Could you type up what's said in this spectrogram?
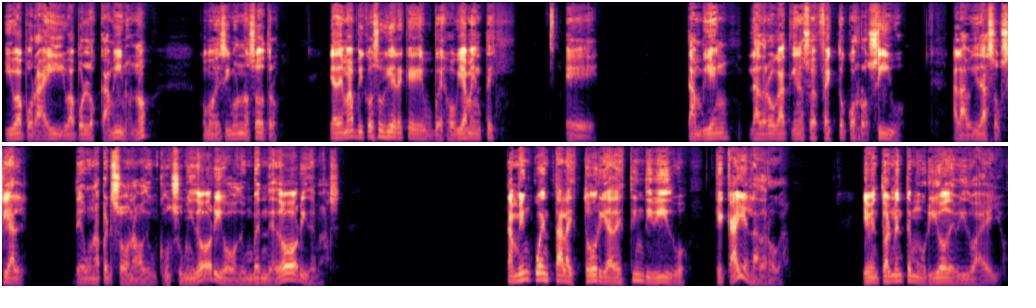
iba por ahí, iba por los caminos, ¿no? Como decimos nosotros. Y además Vico sugiere que, pues obviamente, eh, también la droga tiene su efecto corrosivo a la vida social de una persona o de un consumidor y, o de un vendedor y demás. También cuenta la historia de este individuo que cae en la droga y eventualmente murió debido a ello.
